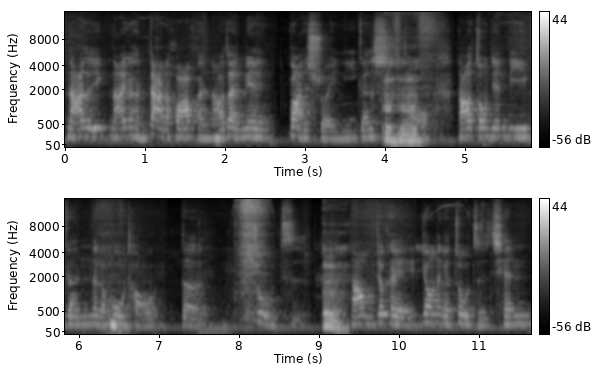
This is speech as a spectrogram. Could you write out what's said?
拿着一拿一个很大的花盆，然后在里面灌水泥跟石头，然后中间立一根那个木头的柱子，嗯，然后我们就可以用那个柱子牵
